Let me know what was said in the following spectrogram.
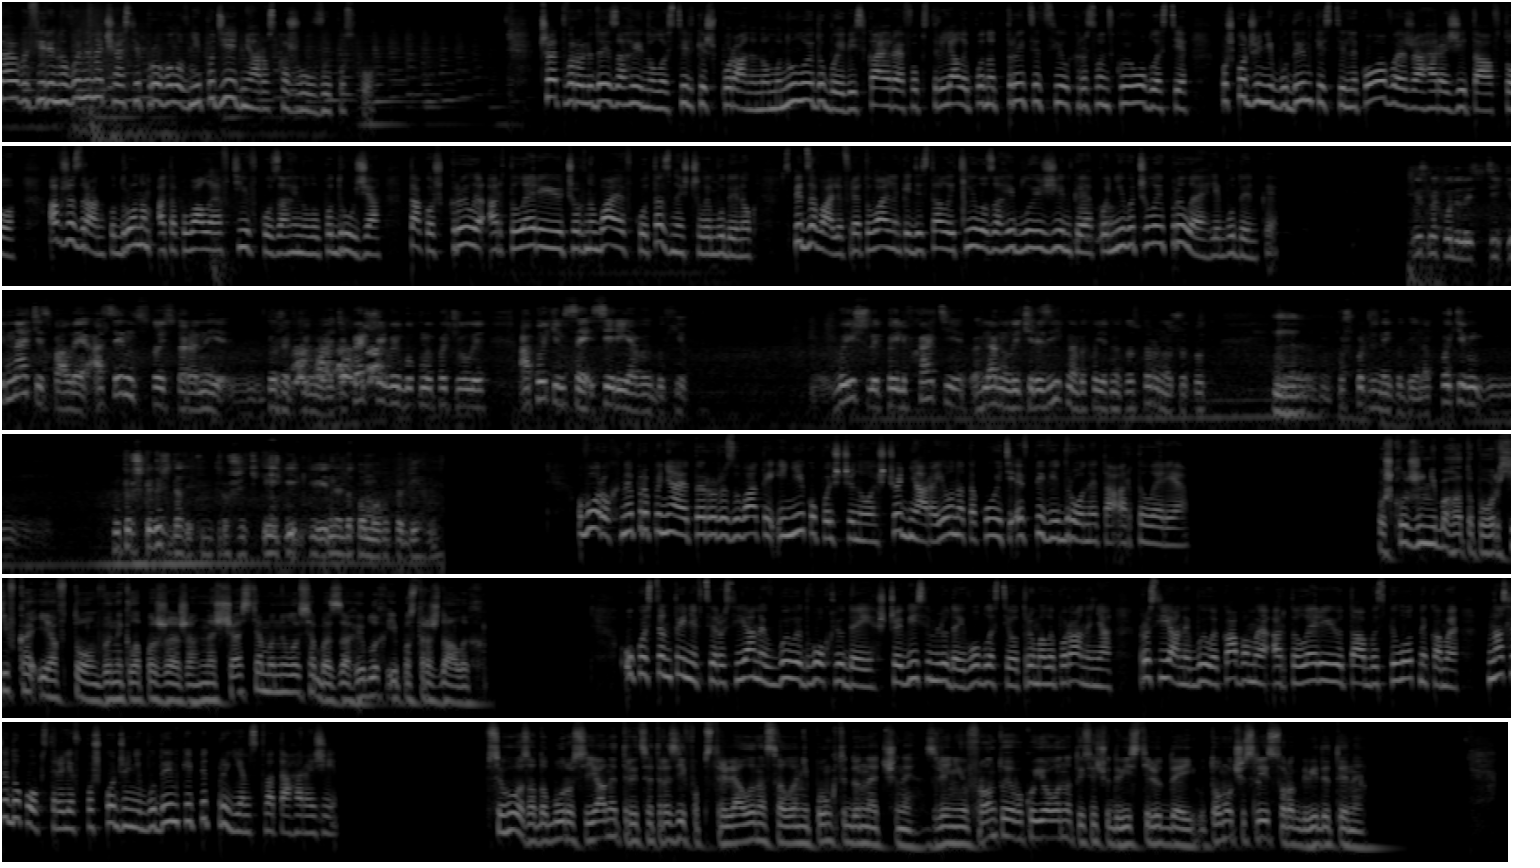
Вітаю в ефірі. Новини на часі. Про головні події дня розкажу у випуску. Четверо людей загинуло, стільки ж поранено. Минулої доби війська РФ обстріляли понад 30 сіл Херсонської області. Пошкоджені будинки, стільникова вежа, гаражі та авто. А вже зранку дроном атакували автівку. Загинуло подружжя. Також крили артилерією Чорнобаївку та знищили будинок. З під завалів рятувальники дістали тіло загиблої жінки, понівечили й прилеглі будинки. Ми знаходились в цій кімнаті, спали, а син з тої сторони теж в кімнаті. Перший вибух ми почули, а потім се- серія вибухів. Вийшли, пиль в хаті, глянули через вікна, виходять на ту сторону, що тут е, пошкоджений будинок. Потім ну, трошки виждали там трошечки і, і, і на допомогу побігли. Ворог не припиняє тероризувати і Нікопольщину. Щодня район атакують FPV-дрони та артилерія. Пошкоджені багатоповерхівка і авто. Виникла пожежа. На щастя, минулося без загиблих і постраждалих. У Костянтинівці росіяни вбили двох людей. Ще вісім людей в області отримали поранення. Росіяни били кабами, артилерією та безпілотниками. Внаслідок обстрілів пошкоджені будинки, підприємства та гаражі. Всього за добу росіяни 30 разів обстріляли населені пункти Донеччини. З лінії фронту евакуйовано 1200 людей, у тому числі й 42 дитини.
